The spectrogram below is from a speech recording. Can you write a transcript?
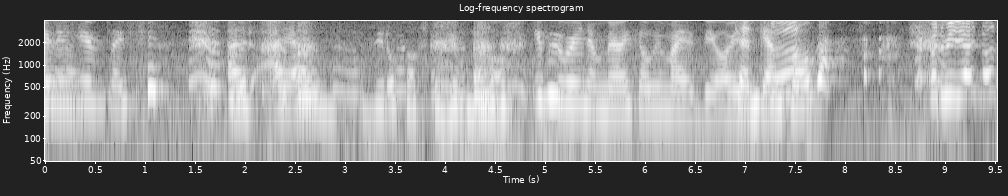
I think if like I I have zero fucks to give now. if we were in America, we might be already Cancelled? but we are not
